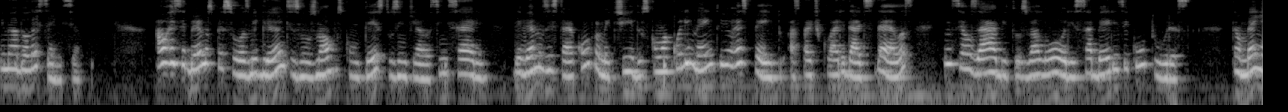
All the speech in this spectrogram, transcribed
e na adolescência. Ao recebermos pessoas migrantes nos novos contextos em que elas se inserem, devemos estar comprometidos com o acolhimento e o respeito às particularidades delas em seus hábitos, valores, saberes e culturas. Também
